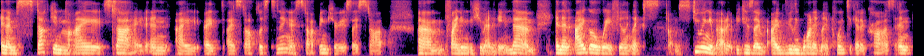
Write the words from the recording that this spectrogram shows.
And i'm stuck in my side and i i, I stop listening i stop being curious i stop um, finding the humanity in them. And then i go away feeling like i'm stewing about it because I, I really wanted my point to get across. And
